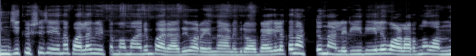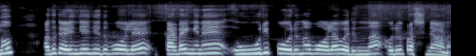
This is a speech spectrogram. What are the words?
ഇഞ്ചി കൃഷി ചെയ്യുന്ന പല വീട്ടമ്മമാരും പരാതി പറയുന്നതാണ്. ഗ്രോ ബാഗിലൊക്കെ നട്ട് നല്ല രീതിയിൽ വളർന്നു വന്നു. അത് കഴിഞ്ഞ് കഴിഞ്ഞ് ഇതുപോലെ കട ഇങ്ങനെ ഊരി പോരുന്ന പോലെ വരുന്ന ഒരു പ്രശ്നമാണ്.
